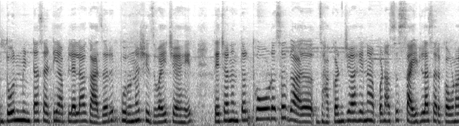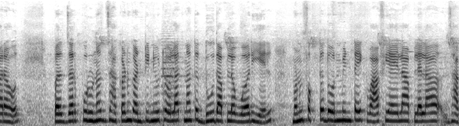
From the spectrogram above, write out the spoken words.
दोन मिनटासाठी आपल्याला गाजर पूर्ण शिजवायचे आहेत. त्याच्यानंतर थोडंसं गा झाकण जे आहे ना आपण असं साईडला सरकवणार आहोत. पण जर पूर्णच झाकण कंटिन्यू ठेवलात ना तर दूध आपलं वर येईल. म्हणून फक्त दोन मिनटं एक वाफ यायला आपल्याला झाक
